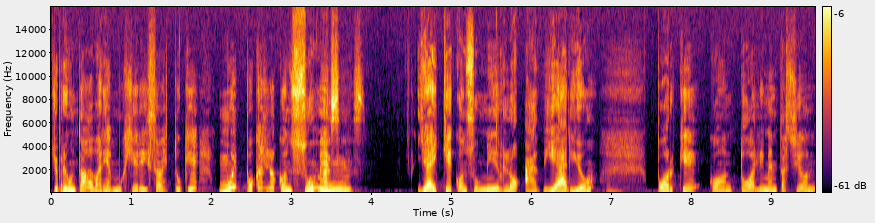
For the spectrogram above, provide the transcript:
Yo he preguntado a varias mujeres y sabes tú que muy pocas lo consumen. Así es. Y hay que consumirlo a diario Mm. porque con tu alimentación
